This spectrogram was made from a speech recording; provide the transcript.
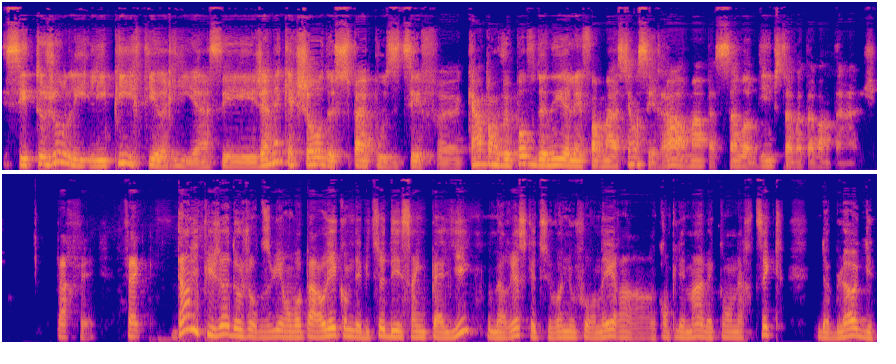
c'est toujours les, pires théories. Hein? C'est jamais quelque chose de super positif. Euh, quand on ne veut pas vous donner l'information, c'est rarement parce que ça va bien et c'est à votre avantage. Parfait. Fait dans l'épisode d'aujourd'hui, on va parler, comme d'habitude, des cinq paliers. Maurice, que tu vas nous fournir en, complément avec ton article de blog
